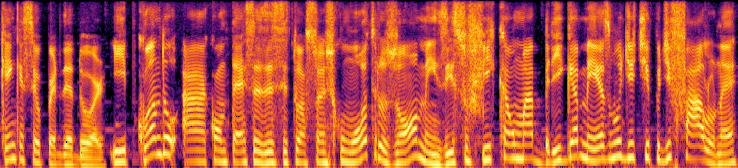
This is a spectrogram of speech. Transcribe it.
quem quer ser o perdedor? E quando acontece essas situações com outros homens, isso fica uma briga mesmo de tipo de falo, né?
